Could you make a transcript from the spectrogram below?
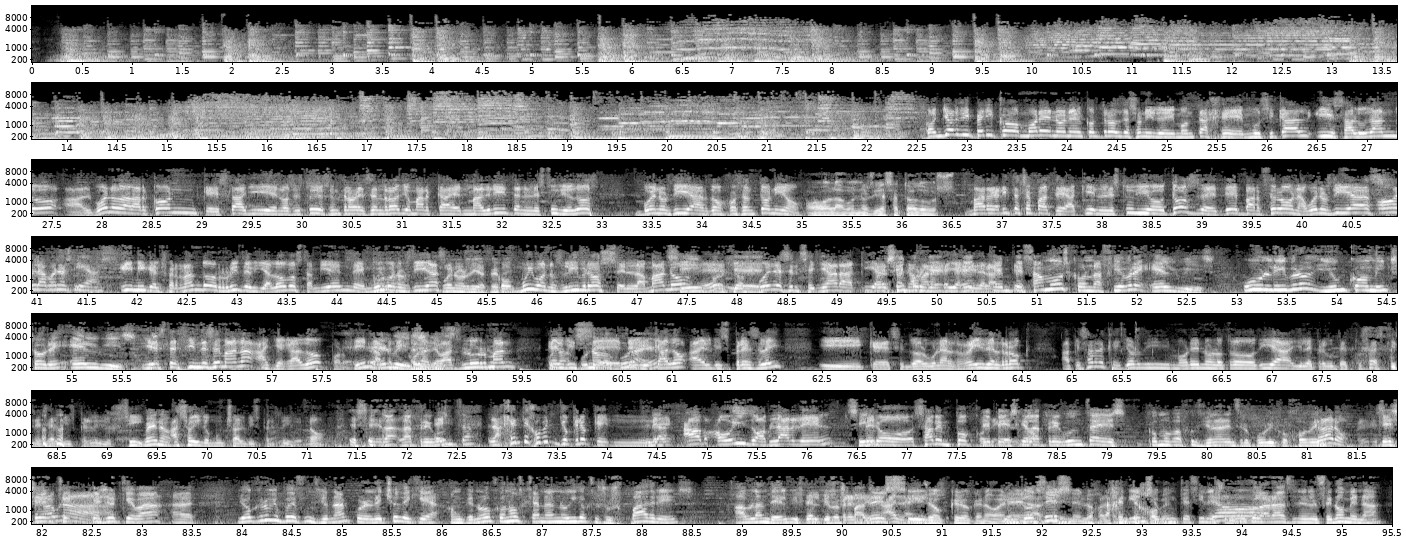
Con Jordi Perico Moreno en el control de sonido y montaje musical y saludando al bueno de Alarcón que está allí en los estudios centrales en Radio Marca en Madrid, en el estudio 2. Buenos días, don José Antonio. Hola, buenos días a todos. Margarita Chapate, aquí en el estudio 2 de, de Barcelona. Buenos días. Hola, buenos días. Y Miguel Fernando Ruiz de Villalobos también. eh, muy Hola. buenos días. Buenos días, Pepe. Con muy buenos libros en la mano. Sí, eh, porque- Los puedes enseñar aquí a Pues esta sí, cámara que hay aquí eh, delante. empezamos con la fiebre Elvis. Un libro y un cómic sobre Elvis. Y este fin de semana ha llegado, por fin, la Elvis. película de. Baz Luhrmann, Elvis una eh, locura, ¿eh? dedicado a Elvis Presley y que sin duda alguna el rey del rock. A pesar de que Jordi Moreno el otro día y le pregunté, ¿tú sabes quién es Elvis Presley? Sí. Bueno. ¿Has oído mucho a Elvis Presley? No. Ese, la, la pregunta. La gente joven yo creo que La- ha oído hablar de él, Sí. pero saben poco de Pepe, él, es que ¿no? la pregunta es cómo va a funcionar entre el público joven. Claro, que es, el que, que es el que va. a- yo creo que puede funcionar por el hecho de que, aunque no lo conozcan, han oído que sus padres hablan de Elvis, De porque Elvis los Presley. padres Ah, sí. Yo creo que no, en el- Entonces, en el- la gente también joven. según qué cine, Yo- supongo que lo harás en el fenómeno.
